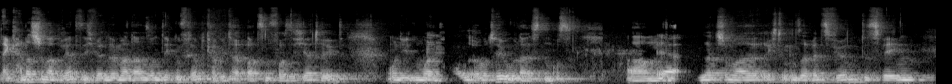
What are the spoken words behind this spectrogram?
dann kann das schon mal brenzlig werden, wenn man dann so einen dicken Fremdkapitalbatzen vor sich herträgt und jeden Monat 1000 Euro Tilgung leisten muss. Ähm, ja. dann schon mal Richtung Insolvenz führen. Deswegen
